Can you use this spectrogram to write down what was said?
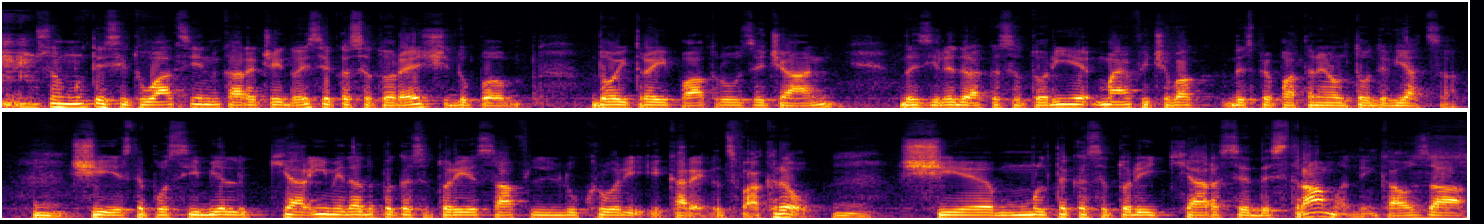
Sunt multe situații în care cei doi se căsătoresc și după 2, 3, 4, 10 ani de zile de la căsătorie mai afli ceva despre partenerul tău de viață. Mm. Și este posibil chiar imediat după căsătorie să afli lucruri care îți fac rău. Mm. Și e, multe căsătorii chiar se destramă din cauza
